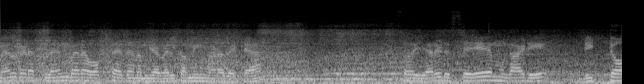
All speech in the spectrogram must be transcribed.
ಮೇಲ್ಗಡೆ ಪ್ಲೇನ್ ಬೇರೆ ಹೋಗ್ತಾ ಇದೆ ನಮಗೆ ವೆಲ್ಕಮಿಂಗ್ ಮಾಡೋದಕ್ಕೆ. ಸೊ ಎರಡು ಸೇಮ್ ಗಾಡಿ ಡಿಟ್ಟೋ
